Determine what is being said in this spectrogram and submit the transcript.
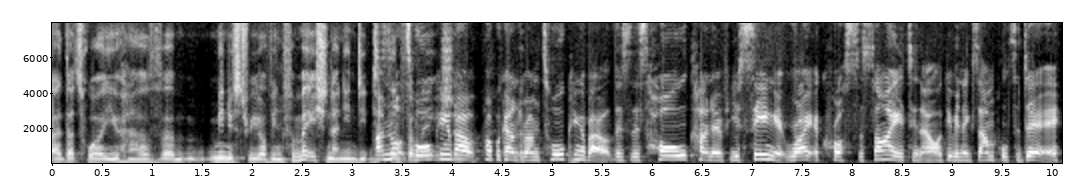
Uh, that's why you have um, Ministry of Information and indeed. I'm not talking about propaganda. I'm talking about there's this whole kind of you're seeing it right across society now. I'll give you an example today.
